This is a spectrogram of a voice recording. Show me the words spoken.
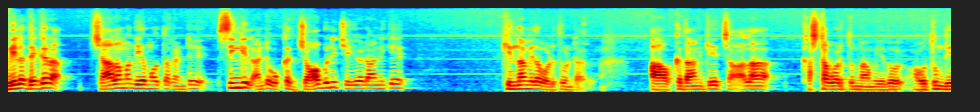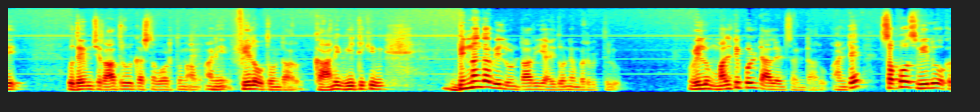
వీళ్ళ దగ్గర చాలామంది ఏమవుతారంటే సింగిల్ అంటే ఒక్క జాబ్ని చేయడానికే కింద మీద పడుతుంటారు. ఆ ఒక్కదానికే చాలా కష్టపడుతున్నాం ఏదో అవుతుంది ఉదయం నుంచి రాత్రి కూడా కష్టపడుతున్నాం అని ఫీల్ అవుతుంటారు. కానీ వీటికి భిన్నంగా వీళ్ళు ఉంటారు ఈ ఐదో నెంబర్ వ్యక్తులు. వీళ్ళు మల్టిపుల్ టాలెంట్స్ అంటారు. అంటే సపోజ్ వీళ్ళు ఒక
